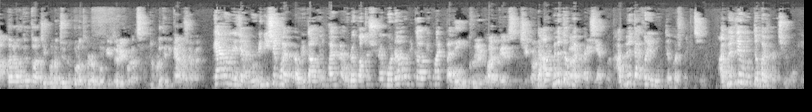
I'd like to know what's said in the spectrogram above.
আপনারা হয়তো তার জীবনের জন্য কোনো ধরনের হুমকি তৈরি করেছেন। তাহলে তিনি কেন যাবেন? কেন উনি যান উনি কিসে ভয় পায়? উনি কাউকে ভয় পায়? ওনার কথা শুনে মনে হয় উনি কাউকে ভয় পায়? খুনের ভয় পেয়েছেন সে কারণে। আমিও তো ভয় পাচ্ছি এখন। আমিও তো এখন এই মুহূর্তে ভয় পাচ্ছি। আমিও তো মুহূর্তে ভয় পাচ্ছি ওনাকে।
